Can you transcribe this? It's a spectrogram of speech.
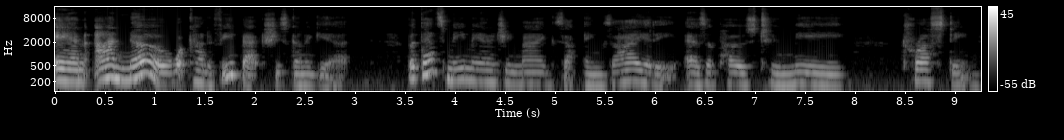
And I know what kind of feedback she's going to get But that's me managing my anxiety as opposed to me trusting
